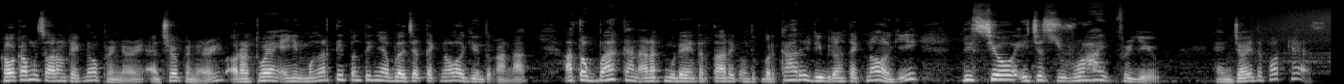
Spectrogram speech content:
Kalau kamu seorang technopreneur, entrepreneur, orang tua yang ingin mengerti pentingnya belajar teknologi untuk anak, atau bahkan anak muda yang tertarik untuk berkarir di bidang teknologi, this show is just right for you. Enjoy the podcast.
